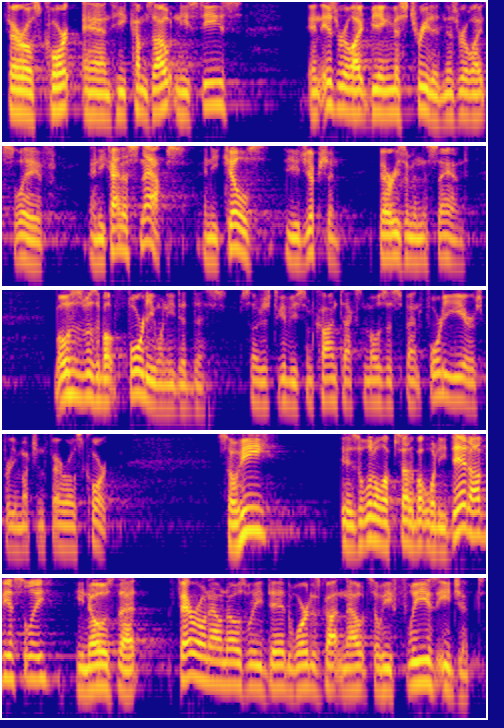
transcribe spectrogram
Pharaoh's court, and he comes out and he sees an Israelite being mistreated, an Israelite slave. And he kind of snaps and he kills the Egyptian, buries him in the sand. Moses was about 40 when he did this. So, just to give you some context, Moses spent 40 years pretty much in Pharaoh's court. So, he is a little upset about what he did, obviously. He knows that Pharaoh now knows what he did, word has gotten out, so he flees Egypt.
